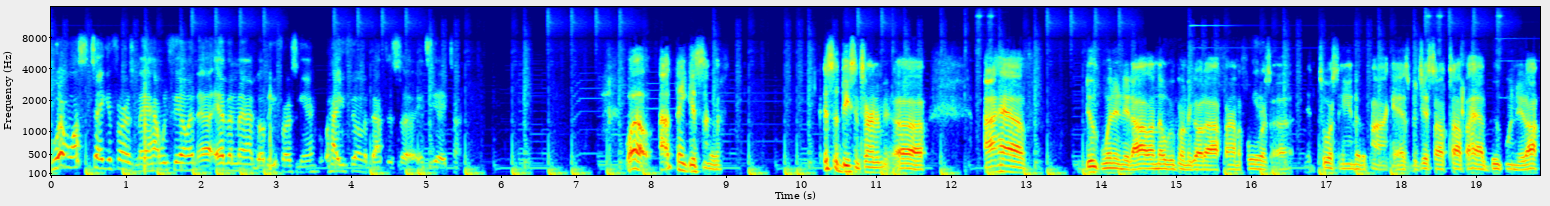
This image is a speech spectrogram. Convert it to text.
whoever wants to take it first, man. How we feeling? Uh, Evan, man, I'll go to you first again. How you feeling about this uh, NCAA tournament? Well, I think it's a it's a decent tournament. Uh, I have Duke winning it all. I know we're going to go to our Final Fours uh, towards the end of the podcast, but just off top, I have Duke winning it all.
